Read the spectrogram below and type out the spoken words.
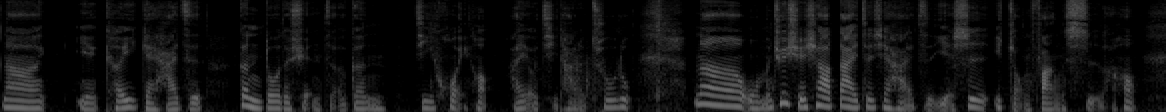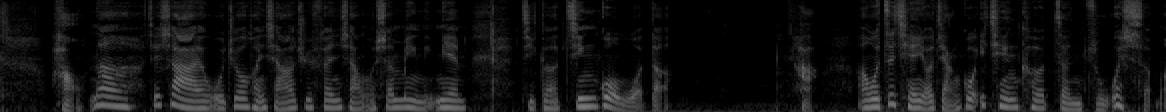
那也可以给孩子更多的选择跟机会哈，还有其他的出路。那我们去学校带这些孩子也是一种方式了哈。好，那接下来我就很想要去分享我生命里面几个经过我的。啊，我之前有讲过一千颗珍珠，为什么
